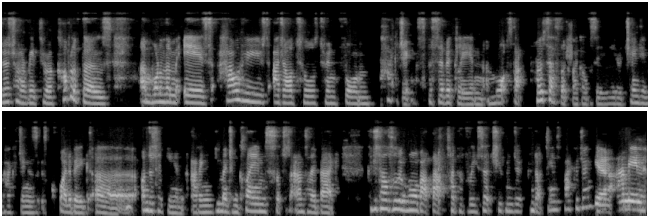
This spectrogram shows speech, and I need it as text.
Just trying to read through a couple of those. Um, one of them is how have you used agile tools to inform packaging specifically and, and what's that process look like? Obviously, you know, changing packaging is, is quite a big uh, undertaking and adding, you mentioned claims such as anti-bac. Could you tell us a little more about that type of research you've been do, conducting into packaging? Yeah, I mean,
